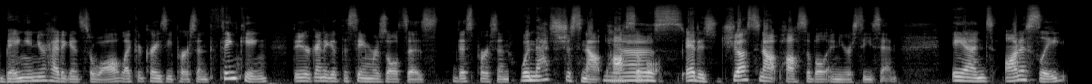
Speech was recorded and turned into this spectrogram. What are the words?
banging your head against a wall like a crazy person, thinking that you're going to get the same results as this person when that's just not possible. Yes. It is just not possible in your season. And honestly,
